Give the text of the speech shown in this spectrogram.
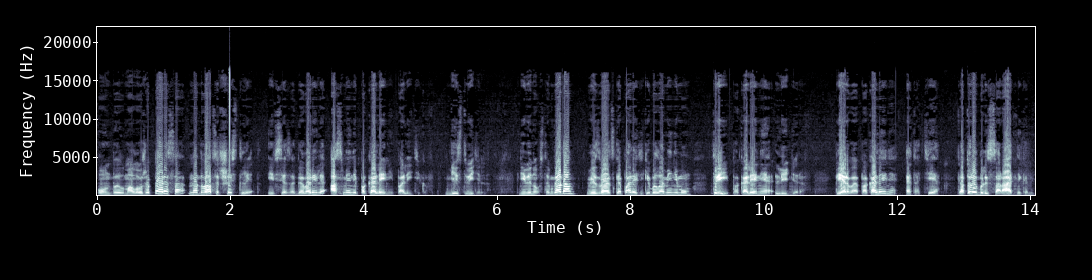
Он был моложе Переса на 26 лет, и все заговорили о смене поколений политиков. Действительно, к 90-м годам в израильской политике было минимум три поколения лидеров. Первое поколение – это те, которые были соратниками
